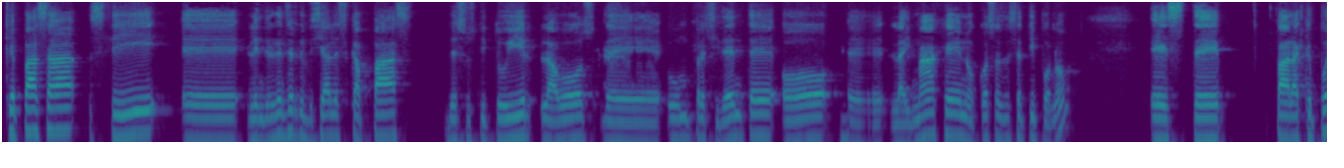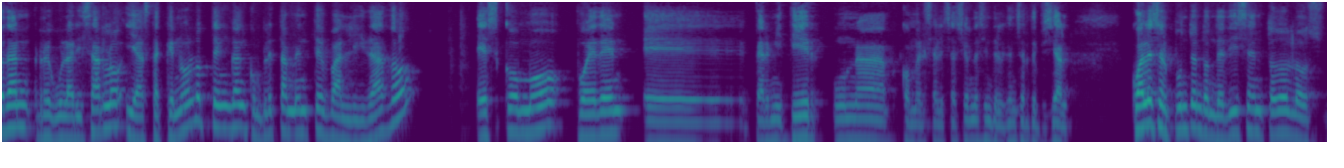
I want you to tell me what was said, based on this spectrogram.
¿qué pasa si eh, la inteligencia artificial es capaz de sustituir la voz de un presidente o eh, la imagen o cosas de ese tipo, ¿no? Este, para que puedan regularizarlo y hasta que no lo tengan completamente validado, es como pueden eh, permitir una comercialización de esa inteligencia artificial. ¿Cuál es el punto en donde dicen todos los,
